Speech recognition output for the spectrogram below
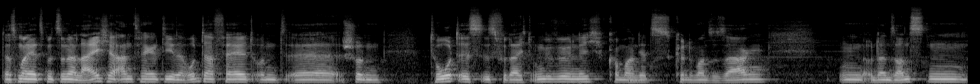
Dass man jetzt mit so einer Leiche anfängt, die da runterfällt und äh, schon tot ist, ist vielleicht ungewöhnlich, kann man jetzt, könnte man so sagen. Und und ansonsten,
